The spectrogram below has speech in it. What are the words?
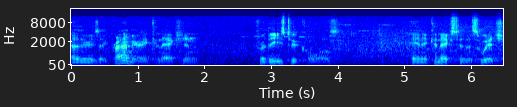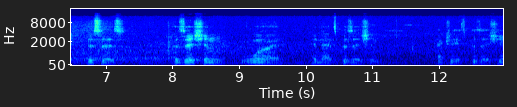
uh, there is a primary connection for these two coils, and it connects to the switch. This is position one, and that's position, actually it's position,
